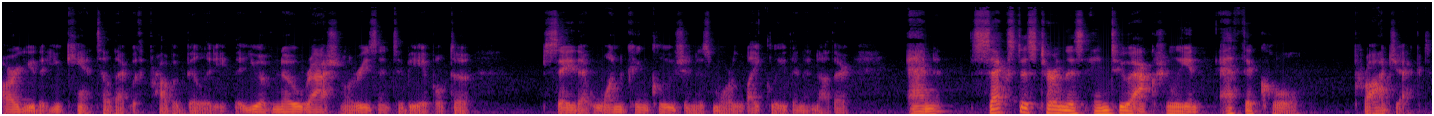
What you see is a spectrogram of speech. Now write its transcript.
argue that you can't tell that with probability, that you have no rational reason to be able to say that one conclusion is more likely than another. And Sextus turned this into actually an ethical project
